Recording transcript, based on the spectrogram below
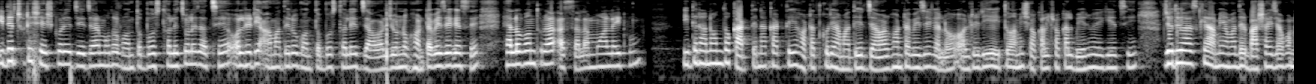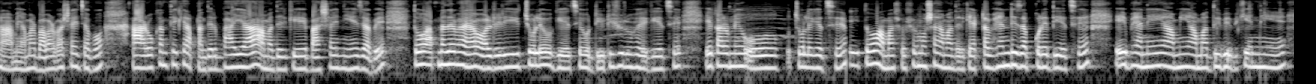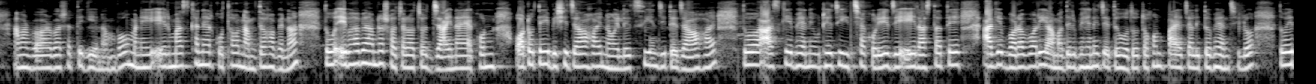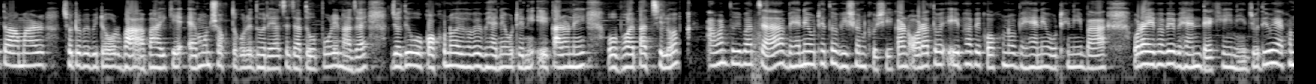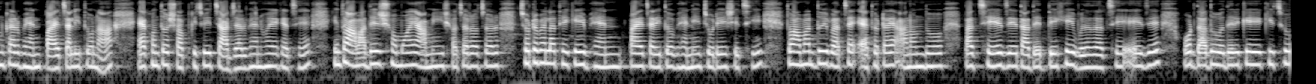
ঈদের ছুটি শেষ করে যে যার মতো গন্তব্যস্থলে চলে যাচ্ছে অলরেডি আমাদেরও গন্তব্যস্থলে যাওয়ার জন্য ঘণ্টা বেজে গেছে। হ্যালো বন্ধুরা, আসসালামু আলাইকুম। ঈদের আনন্দ কাটতে না কাটতে হঠাৎ করে আমাদের যাওয়ার ঘণ্টা বেজে গেল। অলরেডি এই তো আমি সকাল সকাল বের হয়ে গিয়েছি। যদিও আজকে আমি আমাদের বাসায় যাব না, আমি আমার বাবার বাসায় যাব। আর ওখান থেকে আপনাদের ভাইয়া আমাদেরকে বাসায় নিয়ে যাবে। তো আপনাদের ভাইয়া অলরেডি চলেও গিয়েছে, ওর ডিউটি শুরু হয়ে গিয়েছে। এ কারণে ও চলে গেছে। এই তো আমার শ্বশুরমশাই আমাদেরকে একটা ভ্যান রিজার্ভ করে দিয়েছে। এই ভ্যানে আমি আমার দুই বেবিকে নিয়ে আমার বাবার বাসাতে গিয়ে নামবো। মানে এর মাঝখানে আর কোথাও নামতে হবে না। তো এভাবে আমরা সচরাচর যাই না। এখন অটোতেই বেশি যাওয়া হয়, নইলে সিএনজিতে যাওয়া হয়। তো আজকে ভ্যানে উঠেছি, ইচ্ছা করে যে এই রাস্তাতে আগে বরাবরই আমাদের ভ্যানে যেতে হতো। তখন পায়ে চালিত ভ্যান ছিল। তো এই তো আমার ছোট বেবিটা ওর ভাইকে এমন শক্ত করে ধরে আছে যাতে ও পড়ে না যায়। যদিও ও কখনো এভাবে ভ্যানে ওঠেনি, এ কারণেই ও ভয় পাচ্ছিল। আমার দুই বাচ্চা ভ্যানে উঠে তো ভীষণ খুশি, কারণ ওরা তো এভাবে কখনো ভ্যানে ওঠেনি বা ওরা এভাবে ভ্যান দেখেইনি। যদিও এখনকার ভ্যান পায়ে চালিত না, এখন তো সব কিছুই চার্জার ভ্যান হয়ে গেছে। কিন্তু আমাদের সময় আমি সচরাচর ছোটোবেলা থেকেই ভ্যান পায়ে চালিত ভ্যানে চড়ে এসেছি। তো আমার দুই বাচ্চা এতটাই আনন্দ পাচ্ছে যে তাদের দেখেই বোঝা যাচ্ছে, এই যে ওর দাদু ওদেরকে কিছু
